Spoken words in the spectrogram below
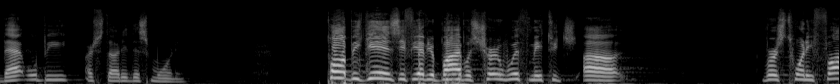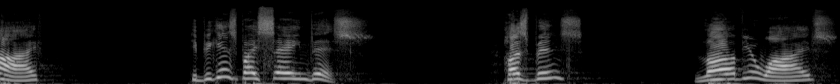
That will be our study this morning. Paul begins, if you have your Bibles, turn with me to uh, verse 25. He begins by saying this Husbands, love your wives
